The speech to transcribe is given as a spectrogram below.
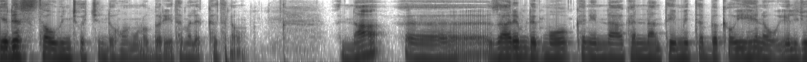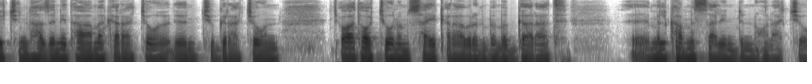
የደስታው ምንጮች እንደሆኑ ነበር የተመለከት ነው እና ዛሬም ደግሞ ከኔና ከእናንተ የሚጠበቀው ይሄ ነው። የልጆችን ሀዘኔታ፣ መከራቸውን፣ ችግራቸውን፣ ጨዋታቸውንም ሳይቀር አብረን በመጋራት መልካም ምሳሌ እንድንሆናቸው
